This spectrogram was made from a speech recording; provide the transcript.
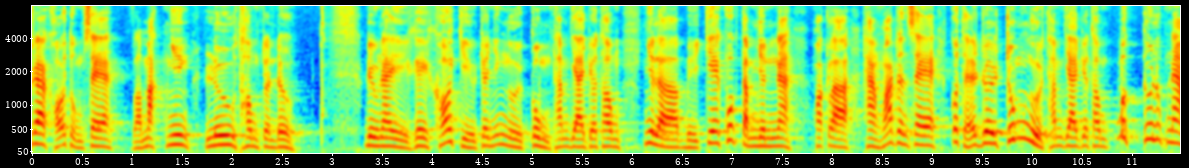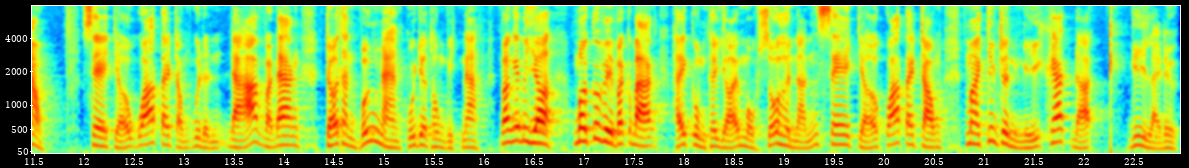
ra khỏi thùng xe và mặc nhiên lưu thông trên đường. Điều này gây khó chịu cho những người cùng tham gia giao thông như là bị che khuất tầm nhìn nè, hoặc là hàng hóa trên xe có thể rơi trúng người tham gia giao thông bất cứ lúc nào. Xe chở quá tải trọng quy định đã và đang trở thành vấn nạn của giao thông Việt Nam. Và ngay bây giờ, mời quý vị và các bạn hãy cùng theo dõi một số hình ảnh xe chở quá tải trọng mà chương trình Nghĩ Khác đã ghi lại được.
